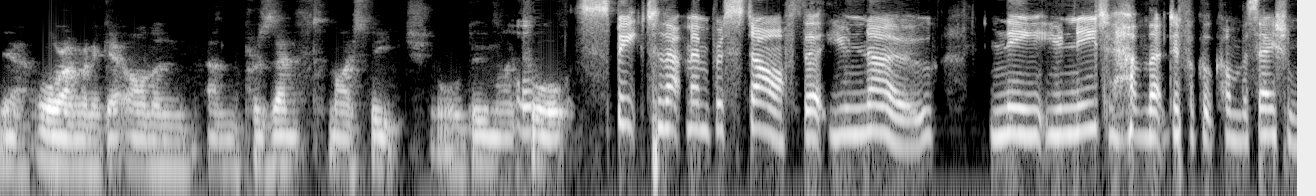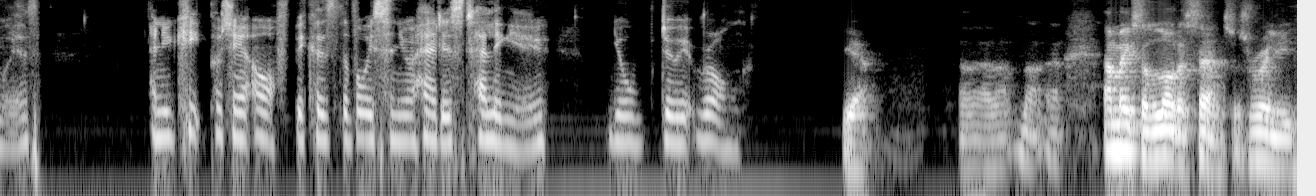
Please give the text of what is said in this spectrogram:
Yeah, or I'm going to get on and, and present my speech or do my or talk. Speak to that member of staff that you know need you need to have that difficult conversation with, and you keep putting it off because the voice in your head is telling you you'll do it wrong. Yeah, uh, that, that, makes a lot of sense. It's really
